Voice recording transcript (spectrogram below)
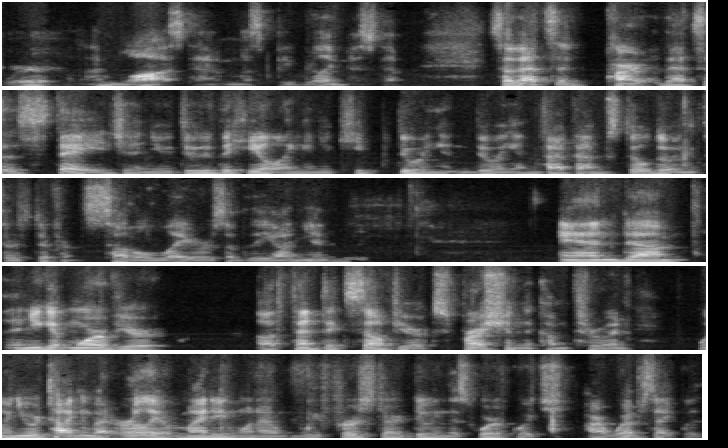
Where I'm lost. I must be really messed up. So that's a part. That's a stage, and you do the healing, and you keep doing it and doing it. In fact, I'm still doing it. There's different subtle layers of the onion, and um, and you get more of your authentic self, your expression to come through. And when you were talking about earlier, reminding when I, we first started doing this work, which our website was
